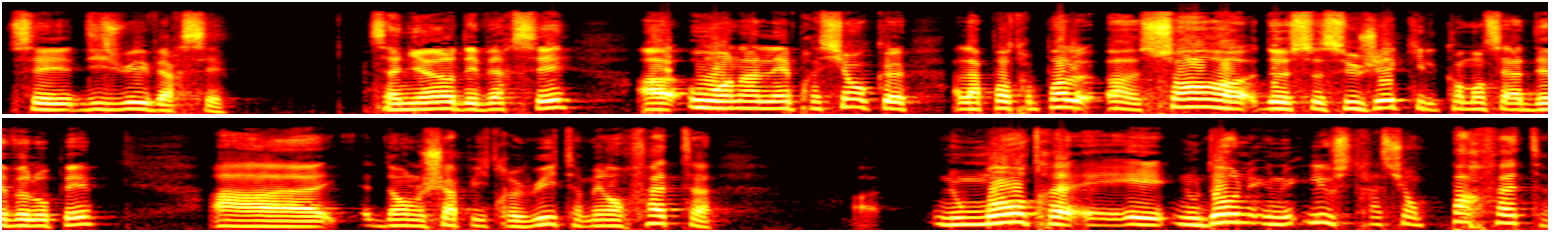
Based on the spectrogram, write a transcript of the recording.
ces 18 versets. Seigneur, des versets euh, où on a l'impression que l'apôtre Paul euh, sort de ce sujet qu'il commençait à développer euh, dans le chapitre 8, mais en fait, nous montre et nous donne une illustration parfaite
